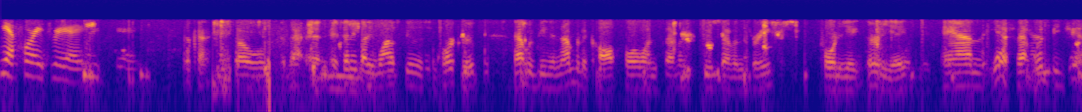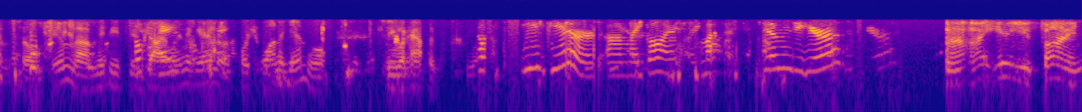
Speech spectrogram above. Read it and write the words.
Yeah, four eight three eight. Okay. So that, if anybody wants to be in the support group, that would be the number to call, four one seven two seven three forty eight thirty eight. And yes, that would be Jim. So Jim, uh, maybe if you Okay. dial in again or push one again, we'll see what happens. Oh, he's here, uh, Michael. I, my, Jim, do you hear us? Uh, I hear you fine.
